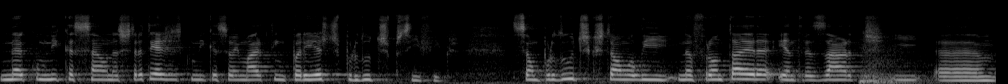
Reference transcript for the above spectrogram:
na comunicação, nas estratégias de comunicação e marketing para estes produtos específicos. São produtos que estão ali na fronteira entre as artes e, uh,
